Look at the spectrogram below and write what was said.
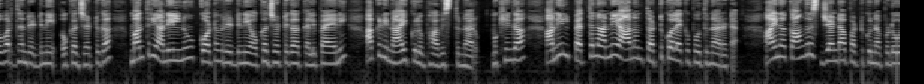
గోవర్ధన్ రెడ్డిని ఒక జట్టుగా మంత్రి అనిల్ను కోటంరెడ్డిని ఒక జట్టుగా కలిపాయని అక్కడి నాయకులు భావిస్తున్నారు. ముఖ్యంగా అనిల్ పెత్తనాన్ని ఆనం తట్టుకోలేకపోతున్నారట. ఆయన కాంగ్రెస్ జెండా పట్టుకున్నప్పుడు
